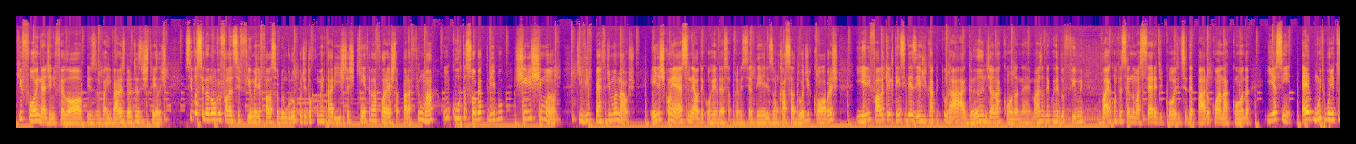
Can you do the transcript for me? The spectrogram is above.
que foi, né, a Jennifer Lopes e várias grandes estrelas. Se você ainda não ouviu falar desse filme, ele fala sobre um grupo de documentaristas que entra na floresta para filmar um curta sobre a tribo Xiriximã, que vive perto de Manaus. Eles conhecem, né, ao decorrer dessa travessia deles, um caçador de cobras, e ele fala que ele tem esse desejo de capturar a grande anaconda, né? Mas ao decorrer do filme vai acontecendo uma série de coisas, de se deparo com a anaconda, e assim, é muito bonito,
